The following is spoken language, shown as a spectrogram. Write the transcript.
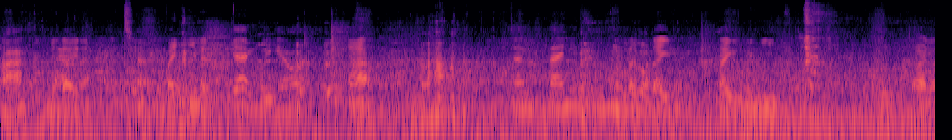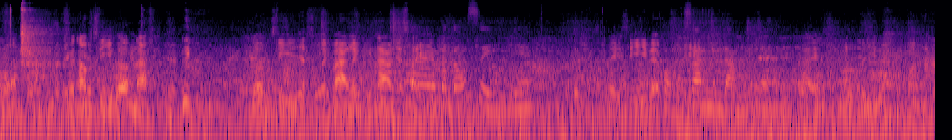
ค่ะไม่ได้นะใช่ไปอย่างนี้เลย แกล้งหนูอีกแล้วอะฮะจะได้ให้ดูเราไล่มาได้ได้ก็ไม่มีได้แล้วล่ะไปทำสีเพิ่มนะ เพิ่มสีจะสวยมากเลยดูหน้ามันจะใสใช่ขึ้นมันต้องสีใส่สีแบบผมสั้นมันดำไม่ได้ใช่มันดีนะมาหา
